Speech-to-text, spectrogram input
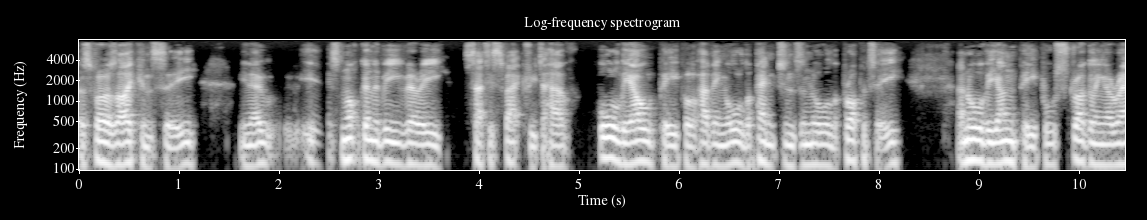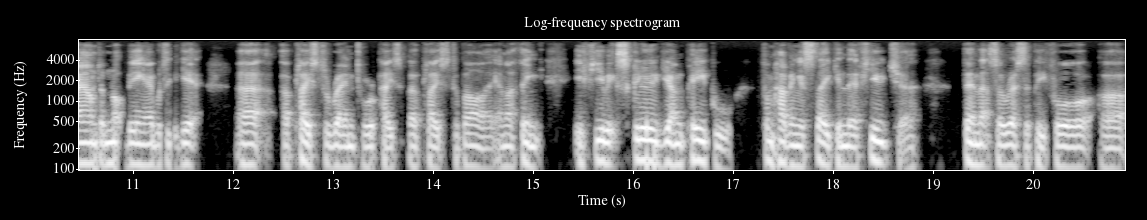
as far as I can see, you know, it's not going to be very satisfactory to have all the old people having all the pensions and all the property, and all the young people struggling around and not being able to get uh, a place to rent or a place, a place to buy. And I think if you exclude young people from having a stake in their future, then that's a recipe for uh,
